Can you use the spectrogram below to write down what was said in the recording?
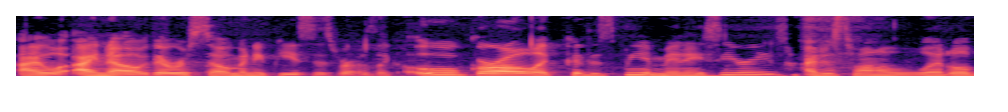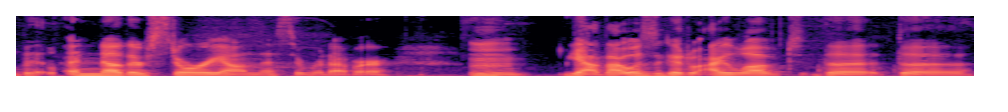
I, I know there were so many pieces where I was like, oh, girl, like, could this be a mini series? I just want a little bit, another story on this or whatever. Mm, yeah, that was a good one. I loved the, the,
